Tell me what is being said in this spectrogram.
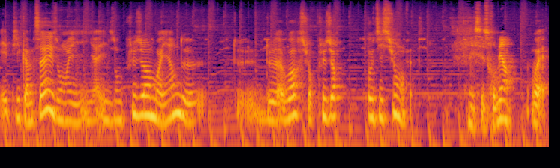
Et puis comme ça, ils ont, ils ont plusieurs moyens de, de, de l'avoir sur plusieurs positions en fait. Mais c'est trop bien. Ouais.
